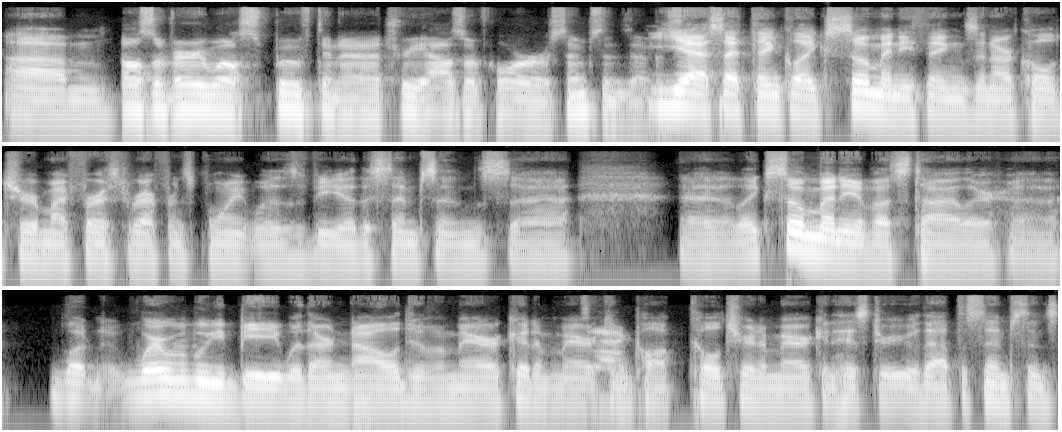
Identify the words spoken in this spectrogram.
Um, also very well spoofed in a Treehouse of Horror Simpsons episode. Yes, I think like so many things in our culture, my first reference point was via The Simpsons. Uh, uh, like so many of us, Tyler. What where would we be with our knowledge of America and American exactly. pop culture and American history without The Simpsons?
